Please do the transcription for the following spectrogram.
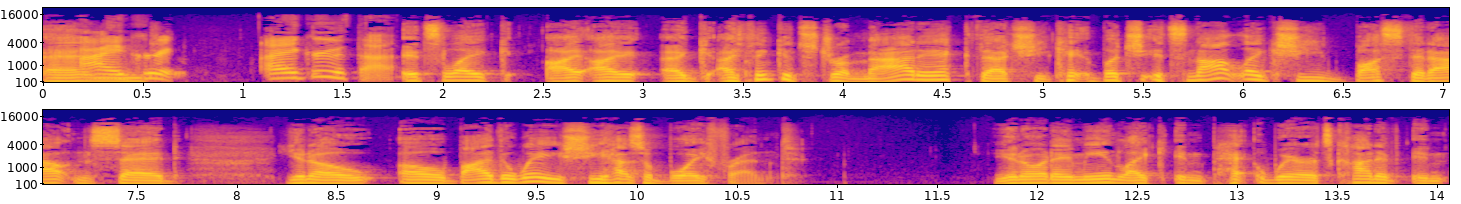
and i agree i agree with that it's like I, I I I think it's dramatic that she came, but she, it's not like she busted out and said, you know, oh by the way, she has a boyfriend. You know what I mean? Like in pe- where it's kind of in.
